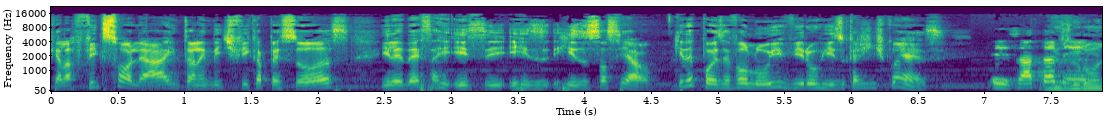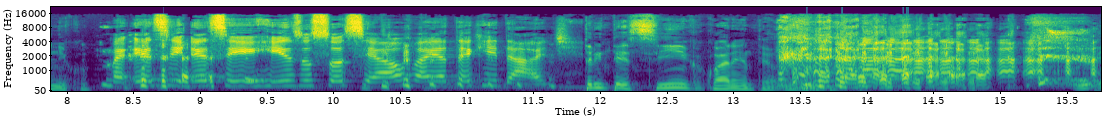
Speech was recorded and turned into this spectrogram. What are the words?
que ela fixa o olhar, então ela identifica pessoas e ele dá essa, esse riso, riso social. Que depois evolui e vira o riso que a gente conhece. Exatamente. Riso irônico. Mas esse, esse riso social vai até que idade? 35, 41. eu,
